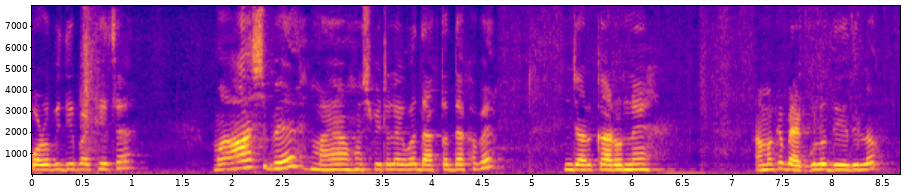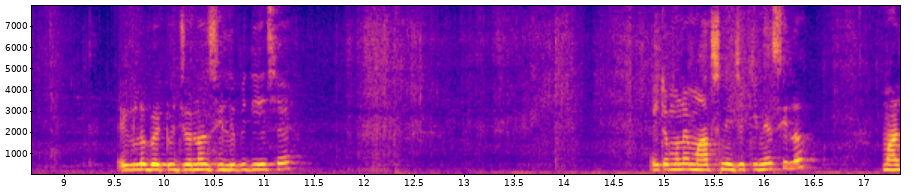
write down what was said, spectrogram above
পরবি দিয়ে পাঠিয়েছে। মা আসবে, মায়া হসপিটালে একবার ডাক্তার দেখাবে। যার কারণে আমাকে ব্যাগগুলো দিয়ে দিল। এগুলো বেটুর জন্য জিলিপি দিয়েছে। এটা মনে মাছ নিজে কিনেছিল। মাছ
